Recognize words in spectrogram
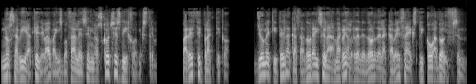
No sabía que llevabais bozales en los coches, dijo Ekström. Parece práctico. Yo me quité la cazadora y se la amarré alrededor de la cabeza, explicó Adolfsen.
